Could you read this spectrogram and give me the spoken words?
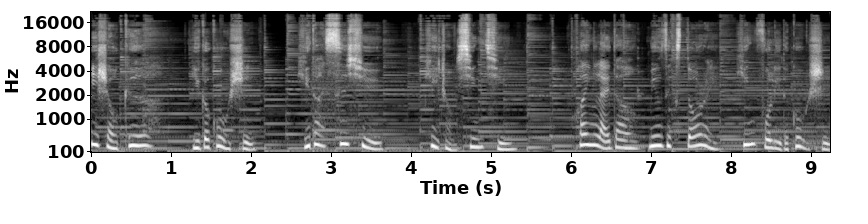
一首歌，一个故事，一段思绪，一种心情。欢迎来到 Music Story 音符里的故事，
